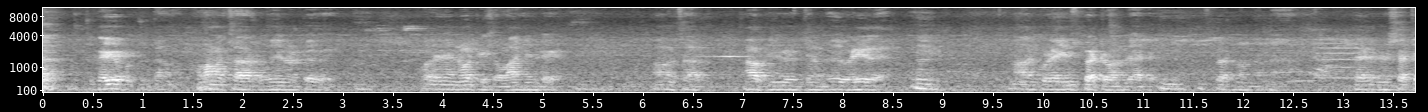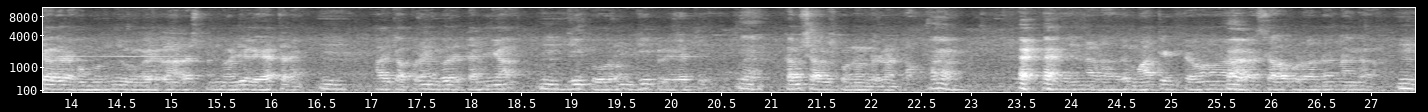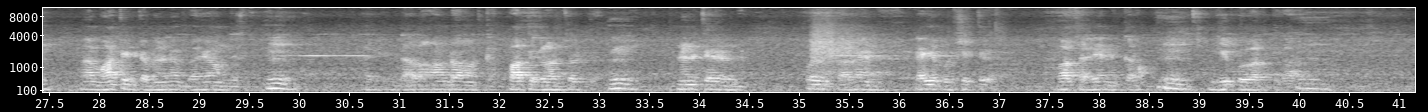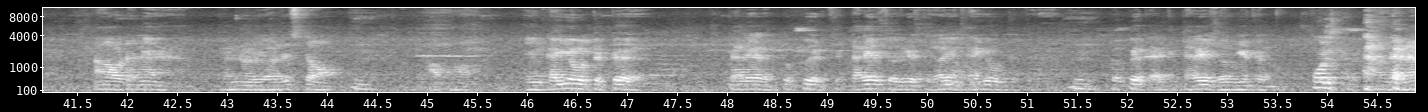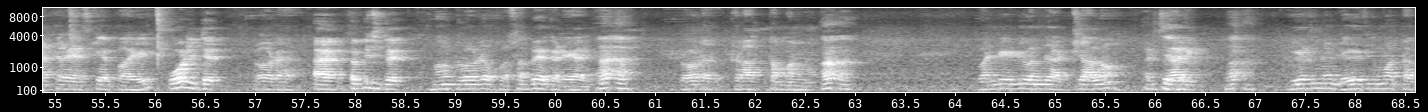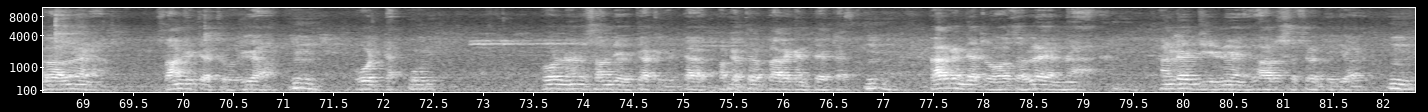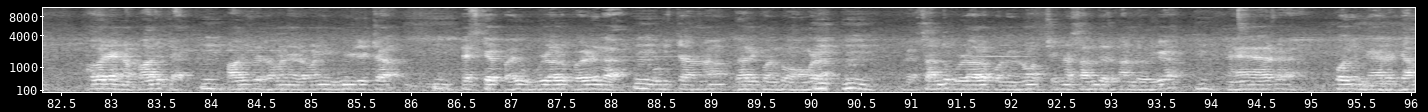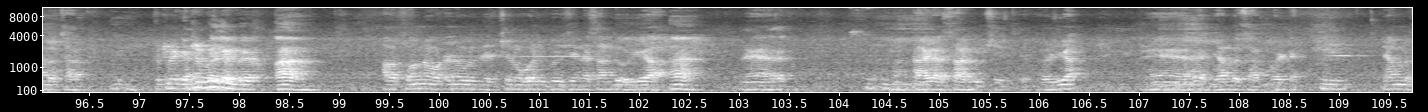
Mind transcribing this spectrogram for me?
கையை பிடிச்சிட்டான் வாங்க சார் அப்படின்னுட்டு உடனே நோட்டீஸை வாங்கிட்டு வாங்க சார் அப்படின்னு எடுத்துன்னு போய் வெளியில் அதுக்குள்ளே இன்ஸ்பெக்டர் வந்தார். இன்ஸ்பெக்டர் வந்தாங்க சரி, சத்தியாகிரகம் முடிஞ்சு இவங்க எல்லாம் அரெஸ்ட் பண்ணி வண்டியில் ஏற்றுறேன் அதுக்கப்புறம் இவர் தனியாக ஜீப்பு வரும் ஜீப்பில் ஏற்றி கமிஷன் ஆஃபீஸ் கொண்டு வந்துடுன்ட்டான் ஆ. என்னடா அது மாட்டிக்கிட்டோம். அரெஸ்ட் ஆகக்கூடாதுன்னு நாங்கள் மாட்டிக்கிட்டோமேனு பயம் வந்துச்சு. இருந்தாலும் ஆண்டவன் பார்த்துக்கலாம்னு சொல்லிட்டு இருந்தேன். போலீஸ்காரன் கையை பிடிச்சிட்டு வாசல்லே நிற்கிறோம். ஜீப்பு வரத்துக்காக. நான் உடனே என்னுடைய அதிர்ஷ்டம் ம். ஆமாம் என் கையை விட்டுட்டு தலையில் துப்பி எடுத்து தலையை சொல்லிட்டுக்காக என் கையை விட்டுட்டு தொப்பியை கழிச்சு தலையை இருந்தோம் போலீஸ்காரன் அந்த நேரத்தில் எஸ்கேப் ஆகி ஓடிட்டு ரோட தப்பிச்சுட்டு மவுண்ட் ரோடு இப்போ சப்பே கிடையாது. ரோடை கிராஸ் தான் பண்ணோம். வண்டி வந்து அடித்தாலும் அடிச்சு இருந்து தைரியமாக தகாதுன்னு சாந்தி தேட்டர் வழியாக ம். ஓடிட்டேன் ஓடி. ஓடினு சாந்தி தேட்டர்கிட்ட பக்கத்தில் பேரகன் தேட்டர். பேரகன் தேட்டர் வாசலில் என்ன ஹண்ட்ரட் ஜின்னு ஆர்எஸ்எஸ்ஸில் பெரிய ஆள். அவர் என்னை பார்த்துட்டார். பார்த்துட்டு ரமணி ரமணி இம்மிடியட்டாக எஸ்கேப் ஆகி உள்ளால போயிடுங்க. பிடிச்சாங்கன்னா காலி பண்ணிட்டு அவங்கள. சந்துக்குள்ளால பண்ணணும் சின்ன சந்து இருக்கான்ற வழியா ம். நேராக போய் நேராக ஜாம்பல் சார் ட்ரிப்ளிகேட் போயிடும் ஆ. அவர் சொன்ன உடனே ஒரு சின்ன ஓடி போய் சின்ன சந்து வழியா ஆ. நேராக தாயார் சாஹிப் சேர்த்து வழியா நேராக சார் போயிட்டேன்.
